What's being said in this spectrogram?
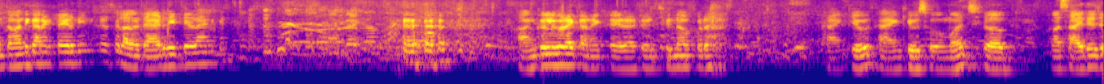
ఎంతమంది కనెక్ట్ అయ్యారు దీనికి అసలు? అలా డాడీ తిట్టేదానికి? అంకుల్ కూడా కనెక్ట్ అయ్యారు చిన్నప్పుడు. Thank you thank you so much మా సాయితేజ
